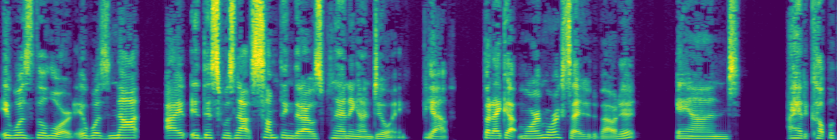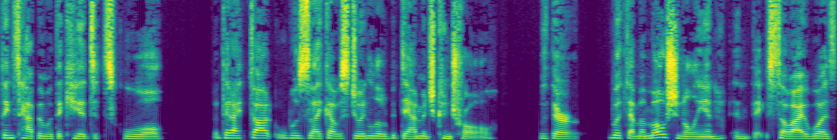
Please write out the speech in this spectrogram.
It was the Lord. It was not, I, it, this was not something that I was planning on doing. Yeah. But I got more and more excited about it. And I had a couple things happen with the kids at school that I thought was like I was doing a little bit damage control with their, with them emotionally and, and things. So I was,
